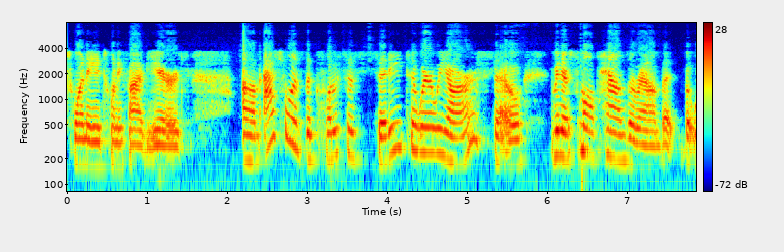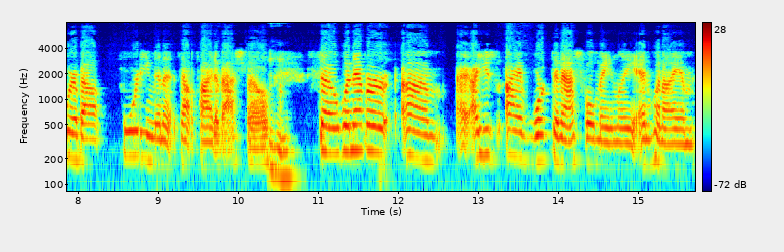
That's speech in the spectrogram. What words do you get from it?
20, 25 years. Um, Asheville is the closest city to where we are. So, I mean, there's small towns around, but, but we're about 40 minutes outside of Asheville. Mm-hmm. So whenever, um, I, I use, I have worked in Asheville mainly, and when I am,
